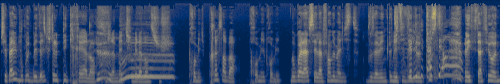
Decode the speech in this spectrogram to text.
J'ai pas eu beaucoup de BD. peut-être que je te le piquerai alors, si jamais tu mets la main dessus. Promis, Très sympa. Promis, promis. Donc voilà, c'est la fin de ma liste. Vous avez une petite idée de tout. félicitations Félicitations.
